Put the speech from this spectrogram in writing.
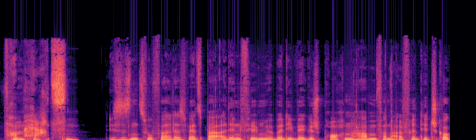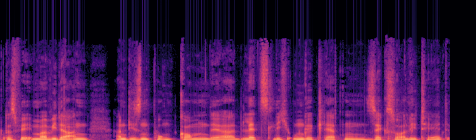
vom Herzen. Ist es ein Zufall, dass wir jetzt bei all den Filmen, über die wir gesprochen haben, von Alfred Hitchcock, dass wir immer wieder an, an diesen Punkt kommen der letztlich ungeklärten Sexualität?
